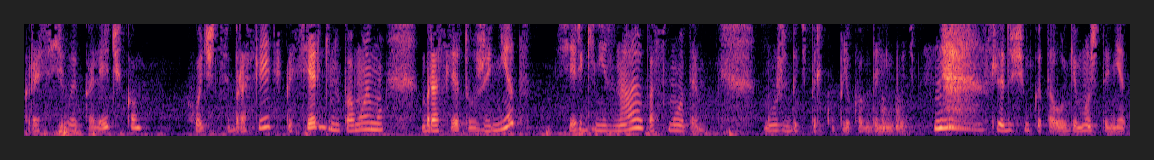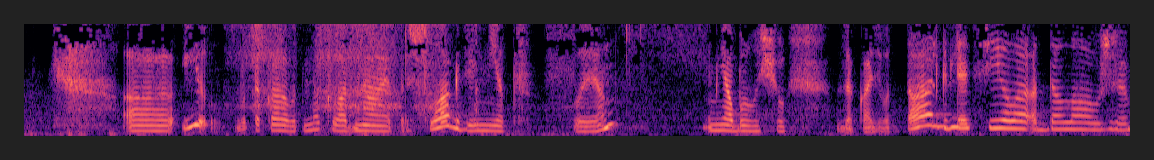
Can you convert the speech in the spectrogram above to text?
Красивое колечко. Хочется браслетика, серьги, но, по-моему, браслета уже нет. Серьги не знаю, посмотрим. Может быть, прикуплю когда-нибудь в следующем каталоге, может и нет. А, и вот такая вот накладная пришла, где нет цен. У меня был еще в заказе вот тальк для тела, отдала уже.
